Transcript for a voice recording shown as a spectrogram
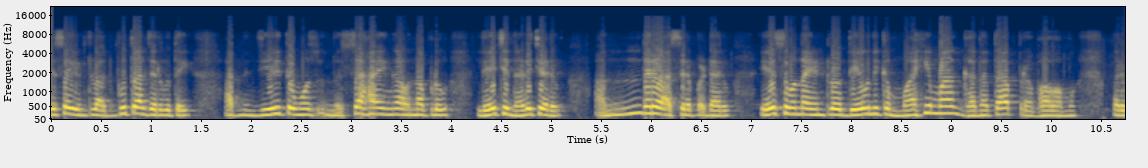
ఏసో ఇంట్లో అద్భుతాలు జరుగుతాయి. అతని జీవితం నిస్సహాయంగా ఉన్నప్పుడు లేచి నడిచాడు. అందరూ ఆశ్చర్యపడ్డారు. యేసు ఉన్న ఇంట్లో దేవునికి మహిమ ఘనత ప్రభావము. మరి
